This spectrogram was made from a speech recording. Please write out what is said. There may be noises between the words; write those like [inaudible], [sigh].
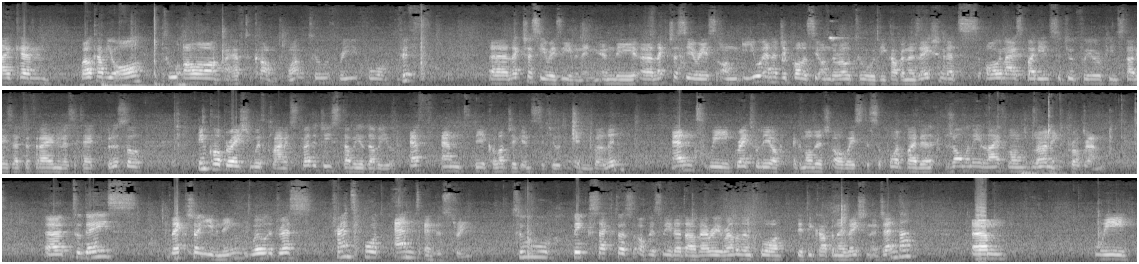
I can welcome you all to our, I have to count, one, two, three, four, fifth uh, lecture series evening in the uh, lecture series on EU energy policy on the road to decarbonization that's organized by the Institute for European Studies at the Vrije Universiteit Brussels in cooperation with Climate Strategies, WWF, and the Ecologic Institute in Berlin. And we gratefully acknowledge always the support by the Jean Monnet Lifelong Learning Program. Uh, today's lecture evening will address transport and industry, two big sectors obviously that are very relevant for the decarbonization agenda. Um, we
